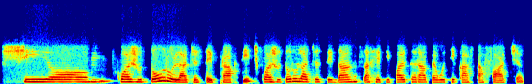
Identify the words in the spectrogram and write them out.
Și uh, cu ajutorul acestei practici, cu ajutorul acestui dans arhetipal terapeutic, asta facem.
